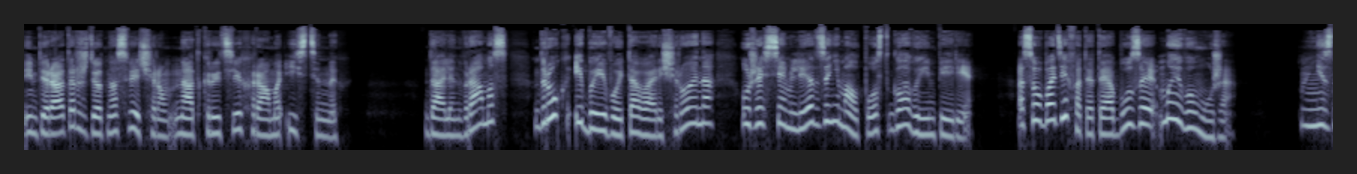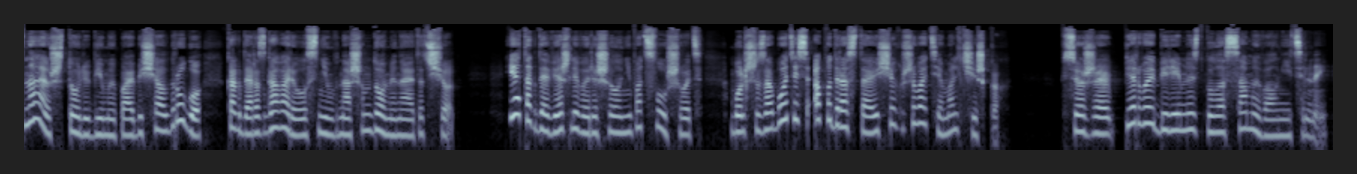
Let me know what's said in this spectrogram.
Император ждет нас вечером на открытии храма истинных. Далин Врамос, друг и боевой товарищ Роина, уже семь лет занимал пост главы империи, освободив от этой обузы моего мужа. Не знаю, что любимый пообещал другу, когда разговаривал с ним в нашем доме на этот счет. Я тогда вежливо решила не подслушивать, больше заботясь о подрастающих в животе мальчишках. Все же первая беременность была самой волнительной.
